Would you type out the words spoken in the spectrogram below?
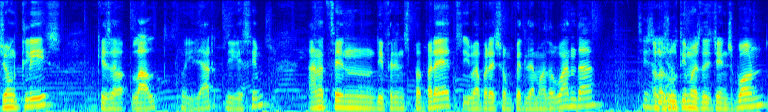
John Cleese, que és l'alt i llarg, diguéssim, ha anat fent diferents paperets i va aparèixer un pet llamado Wanda, Sí, a les últimes de James Bond,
